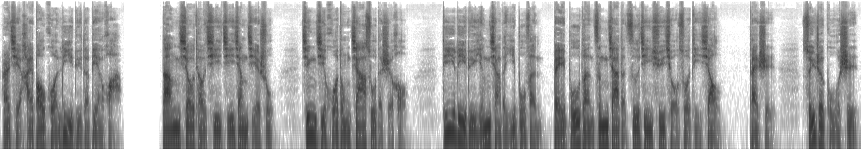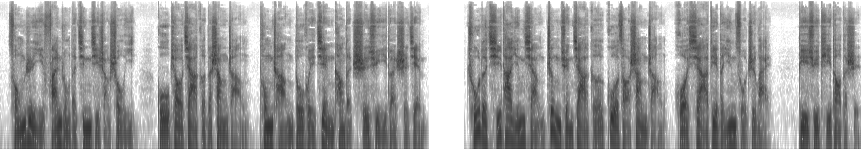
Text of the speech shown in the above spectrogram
而且还包括利率的变化。当萧条期即将结束，经济活动加速的时候，低利率影响的一部分被不断增加的资金需求所抵消。但是，随着股市从日益繁荣的经济上受益。股票价格的上涨通常都会健康的持续一段时间。除了其他影响证券价格过早上涨或下跌的因素之外，必须提到的是，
